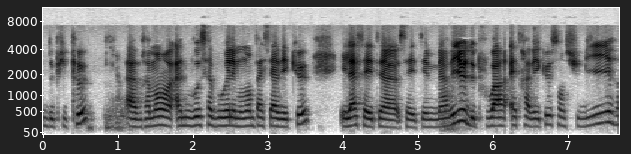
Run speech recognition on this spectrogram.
depuis peu, à vraiment à nouveau savourer les moments passés avec eux. Et là, ça a été, ça a été merveilleux de pouvoir être avec eux sans subir.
